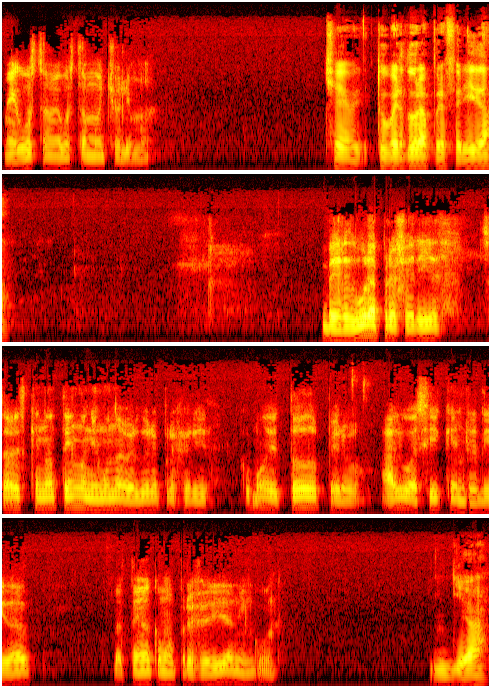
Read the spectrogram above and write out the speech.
Me gusta, me gusta mucho el limón. Chévere. ¿Tu verdura preferida? Verdura preferida. Sabes que no tengo ninguna verdura preferida. Como de todo, pero algo así que en realidad la tenga como preferida ninguna. Ya.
